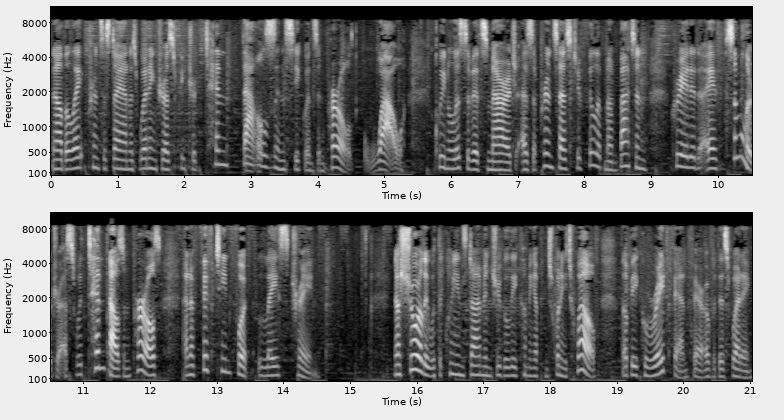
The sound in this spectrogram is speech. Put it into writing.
Now, the late Princess Diana's wedding dress featured 10,000 sequins in pearls. Wow! Queen Elizabeth's marriage as a princess to Philip Mountbatten created a similar dress with 10,000 pearls and a 15 foot lace train. Now, surely with the Queen's Diamond Jubilee coming up in 2012, there'll be great fanfare over this wedding,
